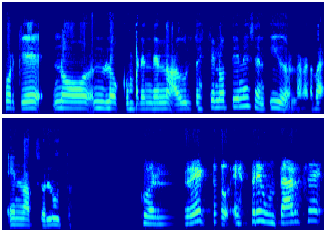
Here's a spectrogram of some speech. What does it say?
¿por qué no lo comprenden los adultos? Es que no tiene sentido, la verdad, en lo absoluto. Correcto, es preguntarse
